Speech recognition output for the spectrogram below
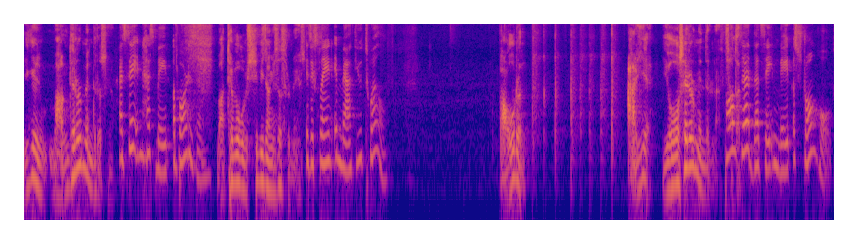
이게 망대를 만들었어요. And Satan has made a partisan. 마태복음 12장에서 설명했어요. It's explained in Matthew 12. 바울은 아예 요새를 만들어놨어요. Paul 사단. said that Satan made a stronghold.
